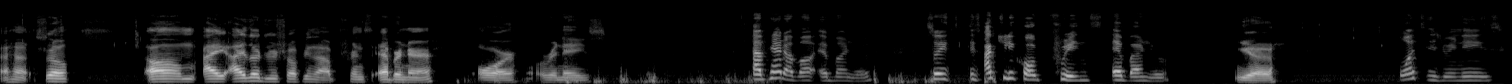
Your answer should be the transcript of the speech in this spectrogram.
Uh huh. So, um, I either do shopping at Prince Ebano or Renee's. I've heard about Ebano. So it, it's actually called Prince Ebano. Yeah, What is Renee's?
